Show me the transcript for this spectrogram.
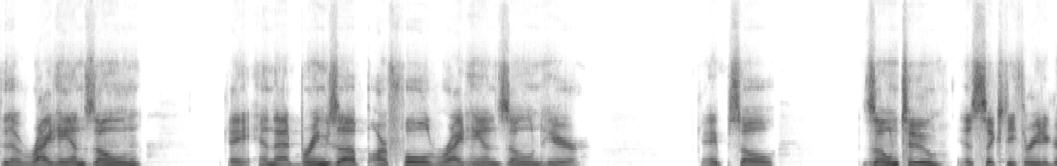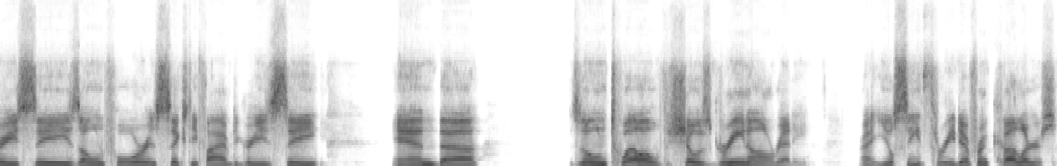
the right-hand zone, okay, and that brings up our full right-hand zone here. Okay, so zone two is 63 degrees C, zone four is 65 degrees C, and uh, zone 12 shows green already, right? You'll see three different colors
